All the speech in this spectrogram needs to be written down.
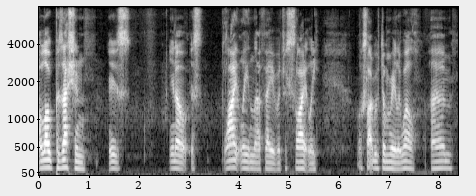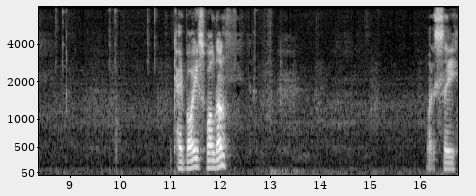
although possession is, you know, is slightly in their favour, just slightly. Looks like we've done really well. Um, okay, boys, well done. Let's see.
